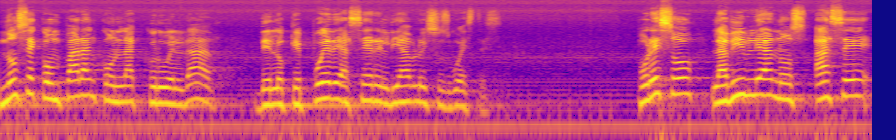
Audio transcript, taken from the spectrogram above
no se comparan con la crueldad de lo que puede hacer el diablo y sus huestes. Por eso la Biblia nos hace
